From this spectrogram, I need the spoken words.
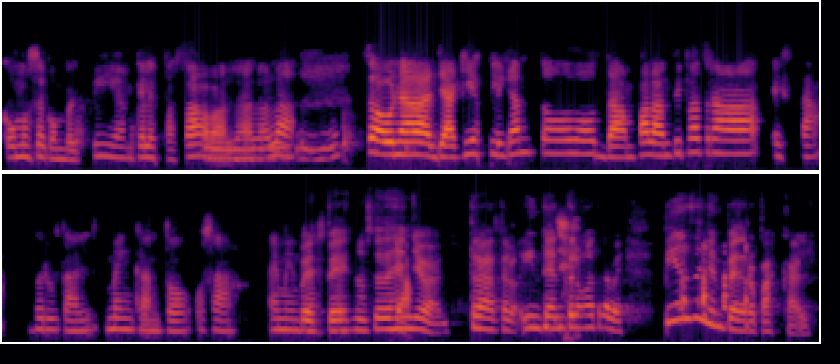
cómo se convertían, qué les pasaba, la, la, la. So, nada, ya aquí explican todo, dan para adelante y para atrás, está brutal, me encantó, o sea, I mean, Pues no se dejen Ya. llevar. Trátelo, inténtelo otra vez. Piensen en Pedro Pascal.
